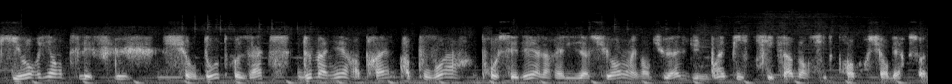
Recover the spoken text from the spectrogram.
qui oriente les flux sur d'autres axes de manière après à pouvoir procéder à la réalisation éventuelle d'une vraie piste cyclable en site propre sur Bergson.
